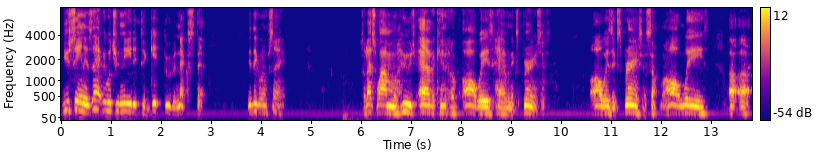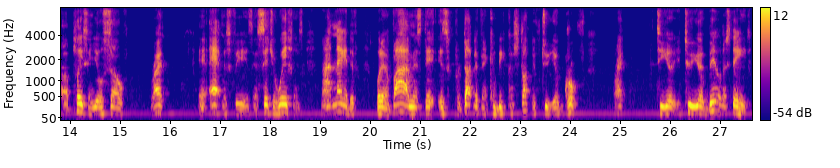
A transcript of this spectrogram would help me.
You seen exactly what you needed to get through the next step. You think what I'm saying? So that's why I'm a huge advocate of always having experiences, always experiencing something, always uh, uh, uh, placing yourself right? In atmospheres and situations, not negative, but environments that is productive and can be constructive to your growth, right? To your to your building stage,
